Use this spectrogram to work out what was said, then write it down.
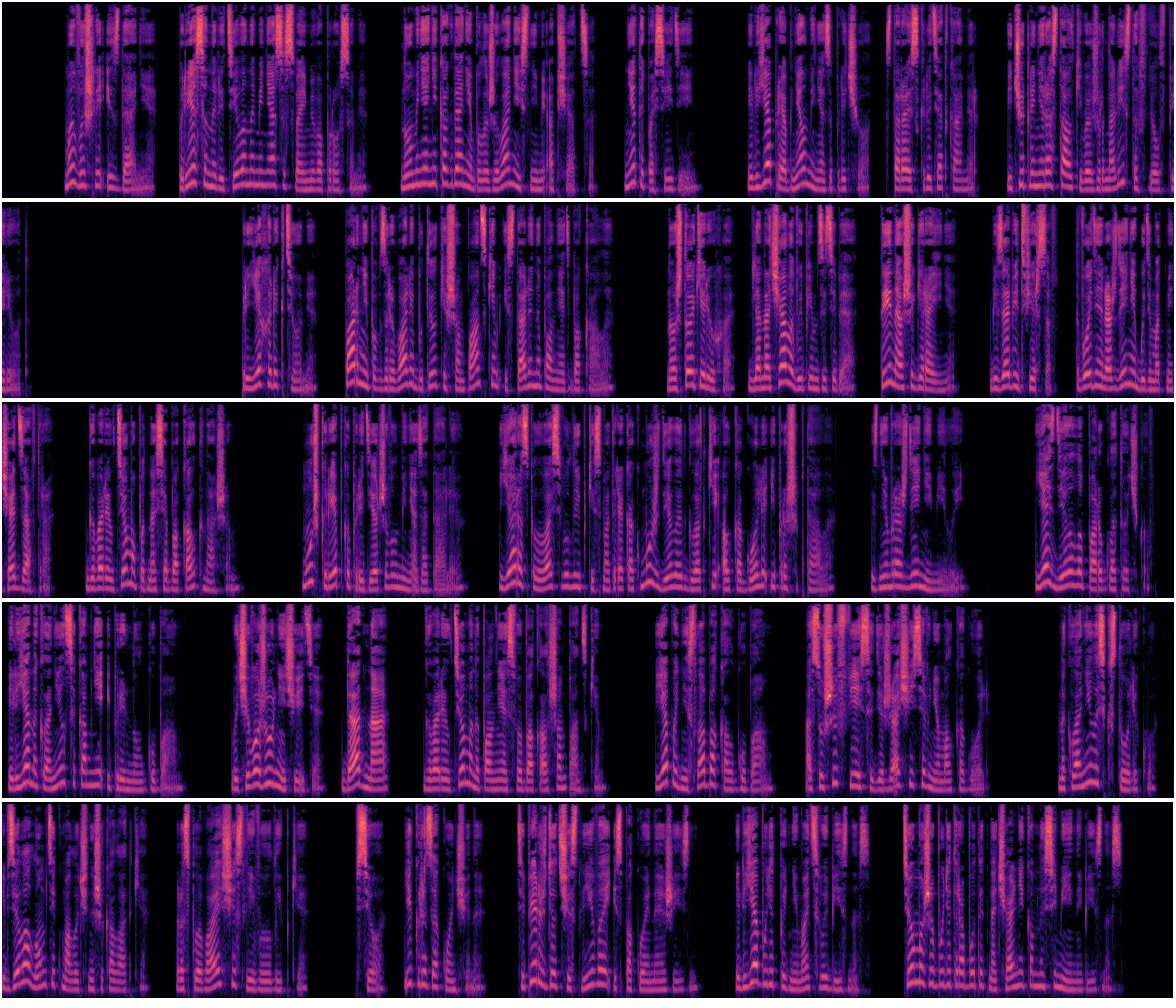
Мы вышли из здания. Пресса налетела на меня со своими вопросами. Но у меня никогда не было желания с ними общаться. Нет и по сей день. Илья приобнял меня за плечо, стараясь скрыть от камер, и чуть ли не расталкивая журналистов, вел вперед. Приехали к Тёме. Парни повзрывали бутылки шампанским и стали наполнять бокалы. «Ну что, Кирюха, для начала выпьем за тебя. Ты наша героиня. Без обид, Фирсов. Твой день рождения будем отмечать завтра», — говорил Тёма, поднося бокал к нашим. Муж крепко придерживал меня за талию. Я расплылась в улыбке, смотря как муж делает глотки алкоголя и прошептала. «С днем рождения, милый!» Я сделала пару глоточков. Илья наклонился ко мне и прильнул к губам. «Вы чего журничаете? До дна!» — говорил Тёма, наполняя свой бокал шампанским. Я поднесла бокал к губам, осушив весь содержащийся в нем алкоголь. Наклонилась к столику и взяла ломтик молочной шоколадки, расплывая счастливые улыбки. Все, игры закончены. Теперь ждет счастливая и спокойная жизнь. Илья будет поднимать свой бизнес. Тёма же будет работать начальником на семейный бизнес.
